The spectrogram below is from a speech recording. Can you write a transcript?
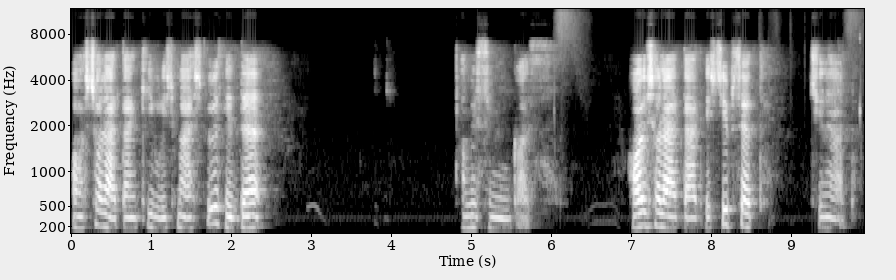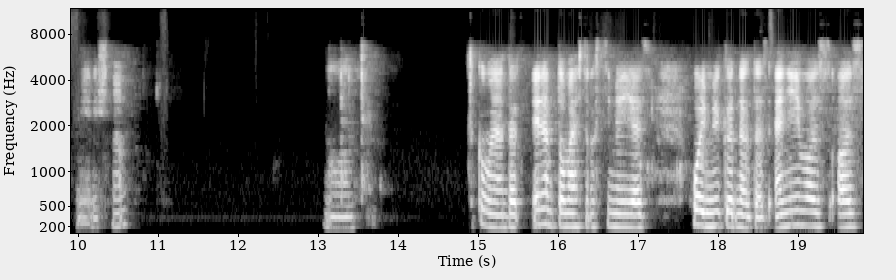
a salátán kívül is más főzni, de a mi színünk az hajsalátát és chipset csinált. Miért is nem? No. Komolyan, de én nem tudom másnak a színei hogy működnek, de az enyém az, az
